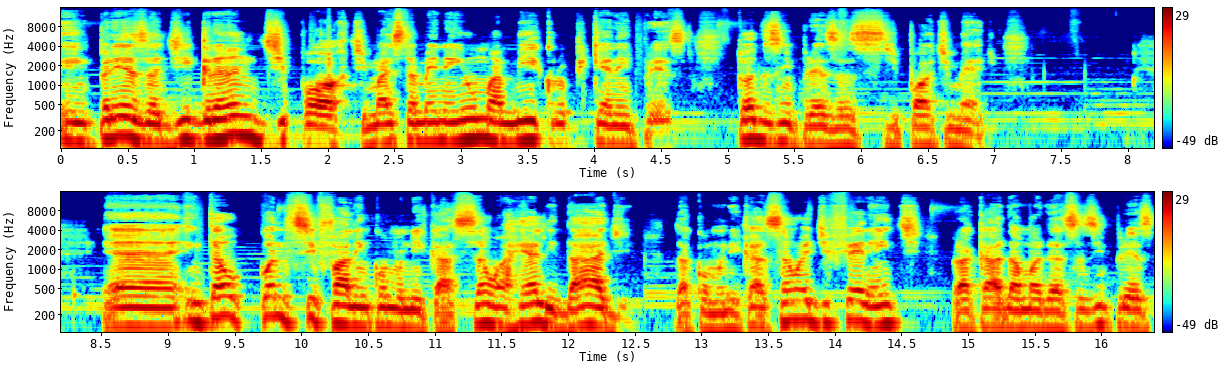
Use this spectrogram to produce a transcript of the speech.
empresa de grande porte, mas também nenhuma micro, pequena empresa todas as empresas de porte médio. É, então, quando se fala em comunicação, a realidade da comunicação é diferente para cada uma dessas empresas,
